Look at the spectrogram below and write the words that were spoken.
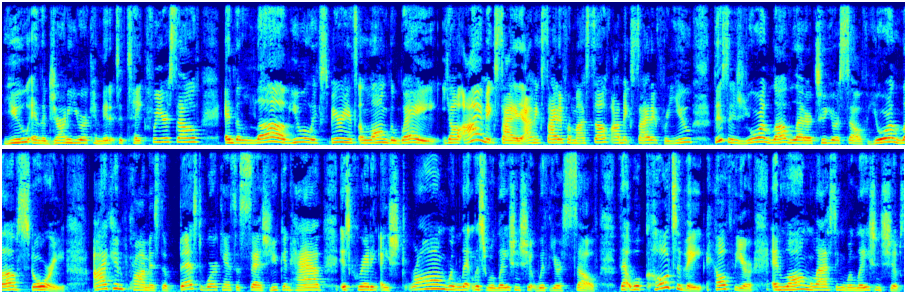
you and the journey you are committed to take for yourself and the love you will experience along the way? Y'all, I am excited. I'm excited for myself. I'm excited for you. This is your love letter to yourself, your love story. I can promise the best work and success you can have is creating a strong, relentless relationship with yourself that will cultivate healthier and long lasting relationships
